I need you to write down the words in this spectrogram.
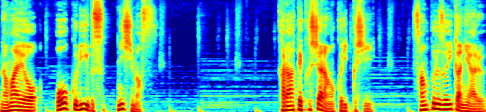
名前を Oak Leaves にします。カラーテクスチャ欄をクリックし、 Samples 以下にある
